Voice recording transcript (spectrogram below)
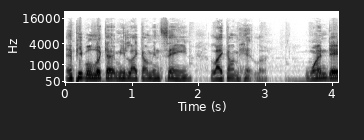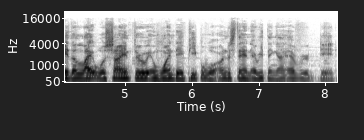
and people look at me like I'm insane, like I'm Hitler. One day the light will shine through, and one day people will understand everything I ever did.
